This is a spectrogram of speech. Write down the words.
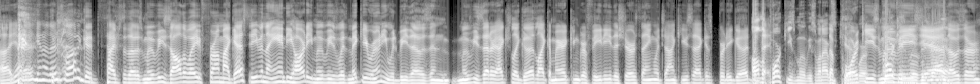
uh, yeah, you know, there's a lot of good types of those movies, all the way from, I guess, even the Andy Hardy movies with Mickey Rooney would be those, and movies that are actually good, like American Graffiti, The Sure Thing with John Cusack is pretty good. but All the that- Porky's movies when I was the a kid. were- Porky's Porky's movies, movies, yeah, yeah. those are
